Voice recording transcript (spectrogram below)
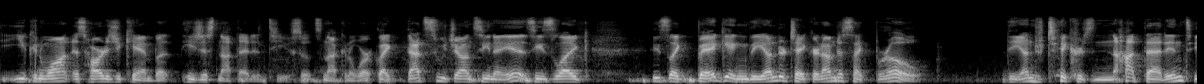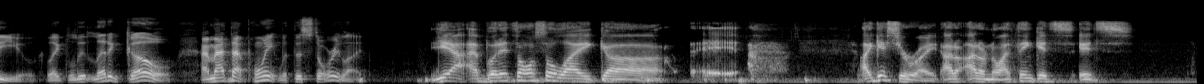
You can want as hard as you can, but he's just not that into you, so it's not going to work. Like that's who John Cena is. He's like, he's like begging the Undertaker, and I'm just like, bro, the Undertaker's not that into you. Like, let, let it go. I'm at that point with this storyline. Yeah, but it's also like uh, eh, I guess you're right. I don't, I don't know. I think it's it's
